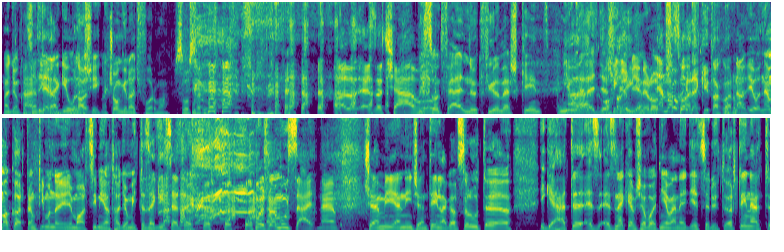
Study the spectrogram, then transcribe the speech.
Nagyon köszönöm. Hát Tényleg jól nagy, esik. A Csongi nagy forma, szó szerint. Ez a csávó. Viszont felnőtt filmesként minden Hát, egyes figyelj, filmjénél ott nem Sok akar... Na, jó, nem akartam kimondani, hogy a Marci miatt hagyom itt az egészet, de most már muszáj. Nem, semmi ilyen nincsen, tényleg abszolút. Igen, hát ez, ez nekem se volt nyilván egy egyszerű történet,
